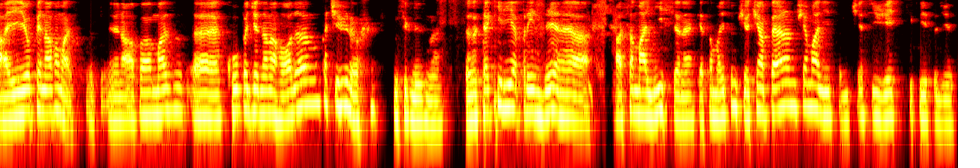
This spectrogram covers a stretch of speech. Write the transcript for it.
Aí eu penava mais. Eu penava, mas é, culpa de andar na roda nunca tive, não, no ciclismo, né? Eu até queria aprender, né, a, a essa malícia, né? Que essa malícia não tinha. Eu tinha perna, não tinha malícia, não tinha esse jeito de ciclista de,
